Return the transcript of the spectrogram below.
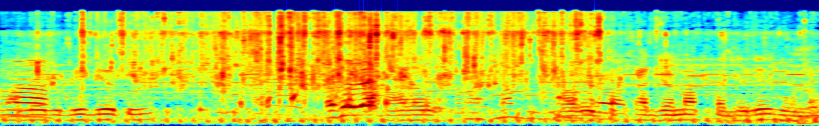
আমাদের ভিডিওটি ভালোভাবে দেখার জন্য আপনাদেরকে ধন্যবাদ।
